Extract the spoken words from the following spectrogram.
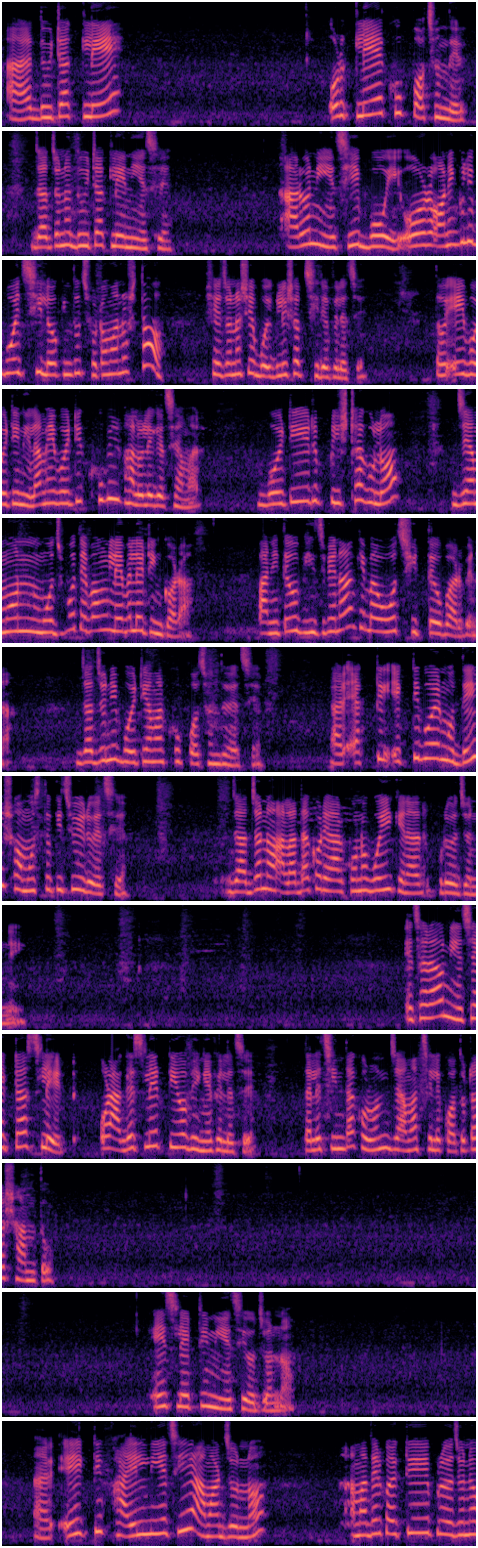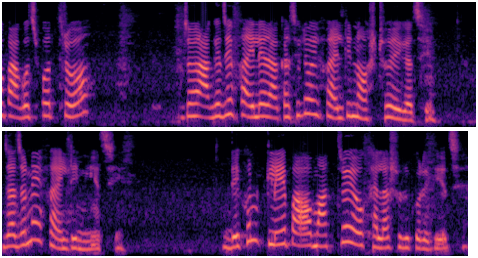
আর দুইটা ক্লে। ওর ক্লে খুব পছন্দের, যার জন্য দুইটা ক্লে নিয়েছে। আরও নিয়েছি বই। ওর অনেকগুলি বই ছিল, কিন্তু ছোট মানুষ তো, সেজন্য সে বইগুলি সব ছিঁড়ে ফেলেছে। তো এই বইটি নিলাম। এই বইটি খুবই ভালো লেগেছে আমার। বইটির পৃষ্ঠাগুলো যেমন মজবুত এবং লেভেলেটিং করা। পানিতেও ভিজবে না কিংবা ও ছিঁড়তেও পারবে না। যার জন্যই বইটি আমার খুব পছন্দ হয়েছে। আর একটি একটি বইয়ের মধ্যেই সমস্ত কিছুই রয়েছে। যার জন্য আলাদা করে আর কোনো বই কেনার প্রয়োজন নেই। এছাড়াও নিয়েছে একটা স্লেট। ওর আগের স্লেটটিও ভেঙে ফেলেছে। তাহলে চিন্তা করুন যে আমার ছেলে কতটা শান্ত। এই স্লেটটি নিয়েছি ওর জন্য। আর এই একটি ফাইল নিয়েছি আমার জন্য। আমাদের কয়েকটি প্রয়োজনীয় কাগজপত্র আগে যে ফাইলে রাখা ছিল, ওই ফাইলটি নষ্ট হয়ে গেছে। যার জন্য এই ফাইলটি নিয়েছি। দেখুন, ক্লে পাওয়া মাত্রই ও খেলা শুরু করে দিয়েছে।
